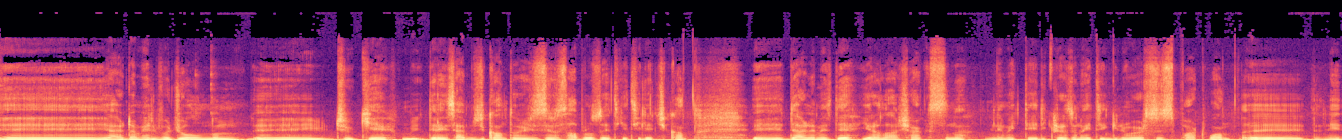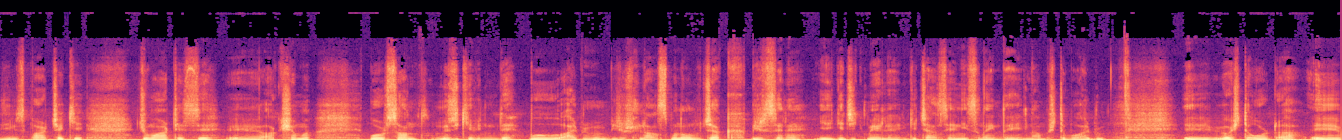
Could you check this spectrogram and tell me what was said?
Ee, Erdem Helvacıoğlu'nun e, Türkiye Deneysel Müzik Antolojisi Sabroza etiketiyle çıkan e, derlemede yer alan şarkısını dinlemekteydik. Resonating Universes Part 1 e, dinlediğimiz parça ki cumartesi e, akşamı Borsan Müzik Evi'nde bu albümün bir lansmanı olacak. Bir sene gecikmeyle geçen sene Nisan ayında yayınlanmıştı bu albüm. E, işte orada e,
